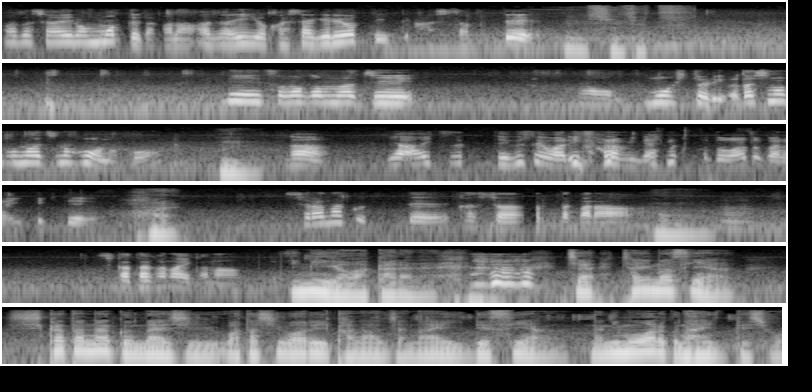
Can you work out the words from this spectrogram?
私アイロン持ってたから、あ、じゃあいいよ貸してあげるよって言って貸しちゃって、えー親切。で、その友達、もうもう一人、私の友達の方の子うん。が、いや、あいつ手癖悪いからみたいなことを後から言ってきて、はい。知らなくって貸しちゃったから、うん。うん、仕方がないかな。意味がわからない。じゃ、ちゃいますやん。仕方なくないし、私悪いかなじゃないですやん。何も悪くないでしょ？う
